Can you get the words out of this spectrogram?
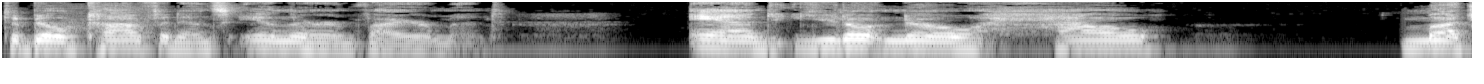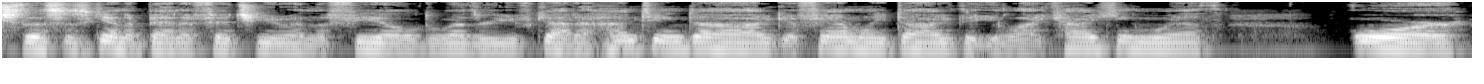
to build confidence in their environment. And you don't know how much this is going to benefit you in the field, whether you've got a hunting dog, a family dog that you like hiking with, or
